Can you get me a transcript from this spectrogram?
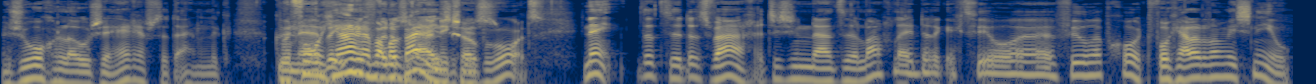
zorgeloze herfst uiteindelijk Maar kunnen vorig hebben. jaar hebben we er bijna niks over gehoord. Nee, dat, eh, dat is waar. Het is inderdaad eh, lang geleden dat ik echt veel, eh, veel heb gehoord. Vorig jaar hadden we dan weer sneeuw.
